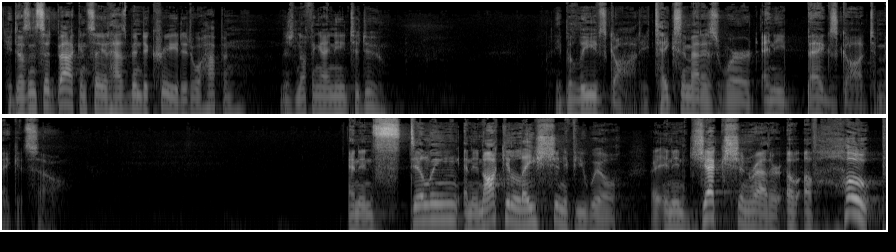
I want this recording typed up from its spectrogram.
He doesn't sit back and say, It has been decreed, it will happen. There's nothing I need to do. He believes God, he takes him at his word, and he begs God to make it so. And instilling an inoculation, if you will, an injection rather, of, of hope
